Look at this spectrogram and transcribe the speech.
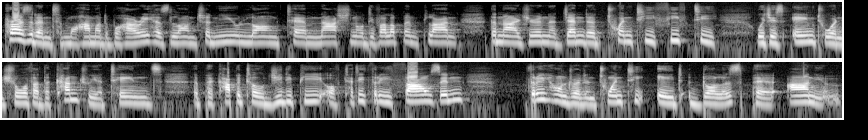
President Muhammadu Buhari has launched a new long-term national development plan, the Nigerian Agenda 2050, which is aimed to ensure that the country attains a per capita GDP of $33,328 per annum,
